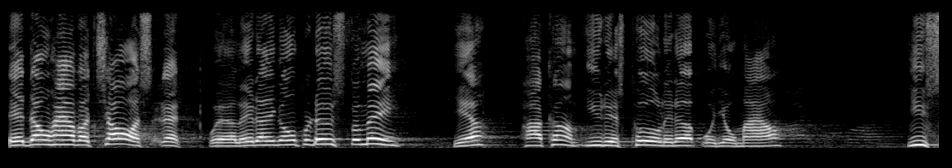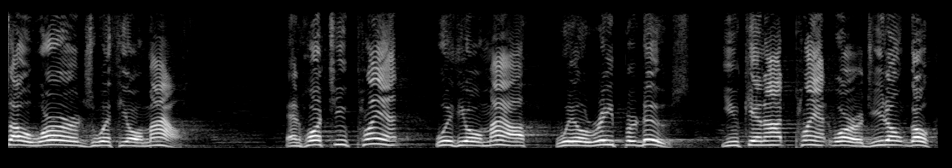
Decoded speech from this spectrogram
It don't have a choice that, well, it ain't going to produce for me. Yeah? How come? You just pulled it up with your mouth. You sow words with your mouth. And what you plant with your mouth will reproduce. You cannot plant words. You don't go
